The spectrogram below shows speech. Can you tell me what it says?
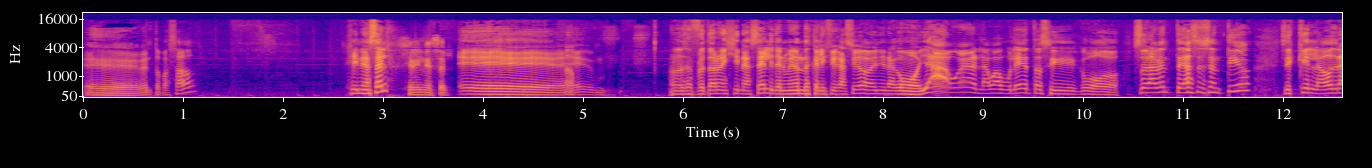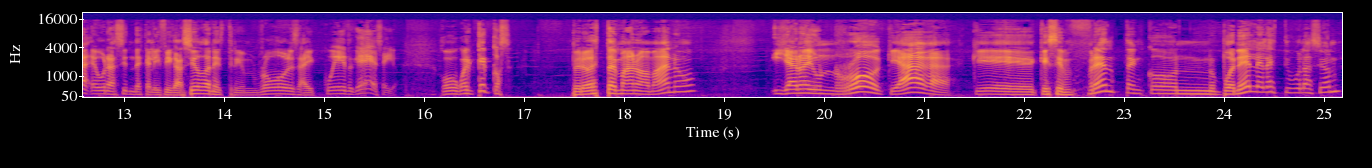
Eh, evento pasado. Genial Cell. Hell in a Cell. Eh, Ah. eh, cuando se enfrentaron en Ginacel y terminaron descalificación, y era como, ya, weón, la guapuleta, así como, solamente hace sentido si es que la otra es una sin descalificación, Extreme Rules, I quit, qué sé yo, como cualquier cosa. Pero esta es mano a mano y ya no hay un Raw que haga que, que se enfrenten con ponerle la estipulación.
